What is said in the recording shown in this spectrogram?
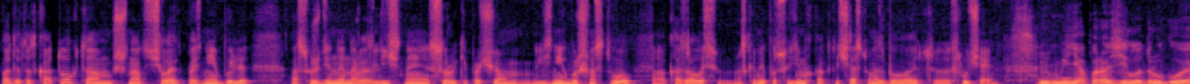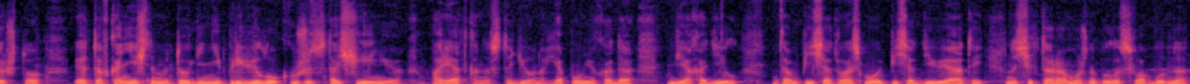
под этот каток, там 16 человек позднее были осуждены на различные сроки, причем из них большинство оказалось на скамье подсудимых, как это часто у нас бывает э, случайно. Меня поразило другое, что это в конечном итоге не привело к ужесточению порядка на стадионах. Я помню, когда я ходил там 58-й, 59-й, на сектора можно было свободно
